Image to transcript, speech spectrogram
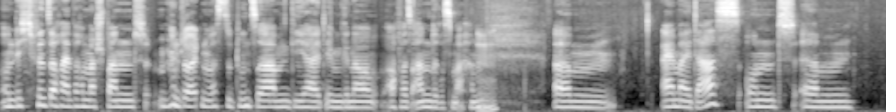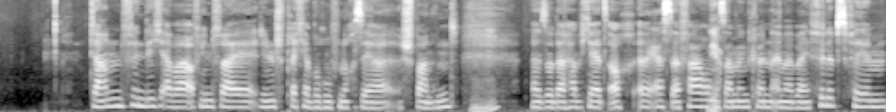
Und ich finde es auch einfach immer spannend, mit Leuten was zu tun zu haben, die halt eben genau auch was anderes machen. Mhm. Ähm, einmal das und ähm, dann finde ich aber auf jeden Fall den Sprecherberuf noch sehr spannend. Mhm. Also da habe ich ja jetzt auch äh, erste Erfahrungen ja. sammeln können, einmal bei Philips Film,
